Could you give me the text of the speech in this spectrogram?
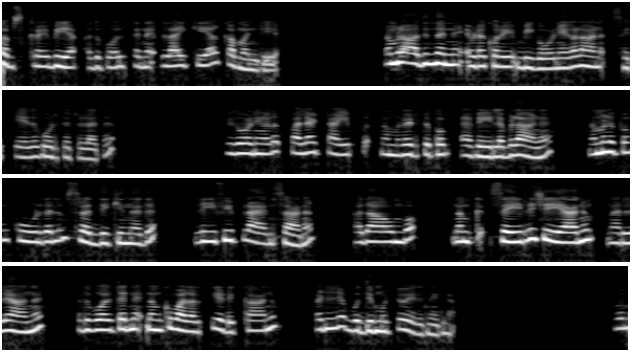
സബ്സ്ക്രൈബ് ചെയ്യുക. അതുപോലെ തന്നെ ലൈക്ക് ചെയ്യുക കമന്റ് ചെയ്യുക. നമ്മൾ ആദ്യം തന്നെ ഇവിടെ കുറേ ബിഗോണികളാണ് സെറ്റ് ചെയ്ത് കൊടുത്തിട്ടുള്ളത്. ബിഗോണികൾ പല ടൈപ്പ് നമ്മുടെ അടുത്തിപ്പം അവൈലബിൾ ആണ്. നമ്മളിപ്പം കൂടുതലും ശ്രദ്ധിക്കുന്നത് ലീഫി പ്ലാന്റ്സ് ആണ്. അതാവുമ്പോൾ നമുക്ക് സെയിൽ ചെയ്യാനും നല്ലതാണ്. അതുപോലെ തന്നെ നമുക്ക് വളർത്തിയെടുക്കാനും വലിയ ബുദ്ധിമുട്ട് വരുന്നില്ല. അപ്പം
